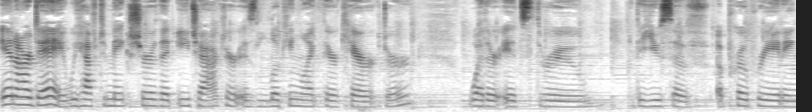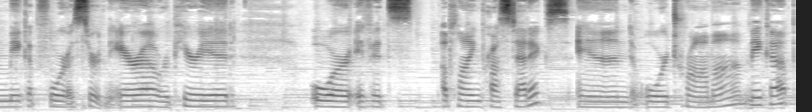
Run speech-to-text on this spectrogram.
in our day, we have to make sure that each actor is looking like their character, whether it's through the use of appropriating makeup for a certain era or period, or if it's applying prosthetics and or trauma makeup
